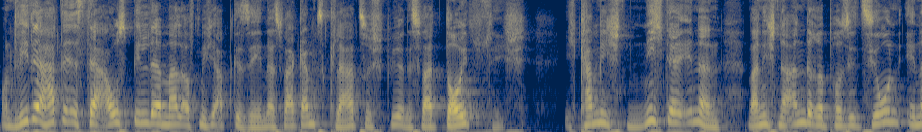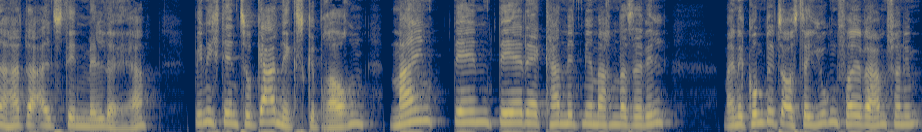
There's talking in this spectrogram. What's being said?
und wieder hatte es der Ausbilder mal auf mich abgesehen. Das war ganz klar zu spüren. Es war deutlich. Ich kann mich nicht erinnern, wann ich eine andere Position innehatte als den Melder, ja. Bin ich denn zu gar nichts gebrauchen? Meint denn der, der kann mit mir machen, was er will? Meine Kumpels aus der Jugendfeuerwehr haben schon im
